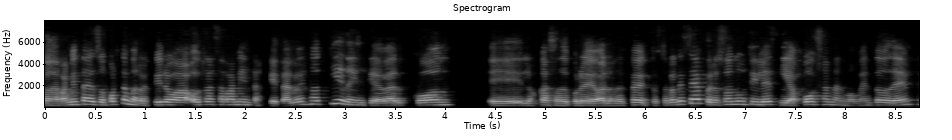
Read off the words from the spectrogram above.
con herramientas de soporte me refiero a otras herramientas que tal vez no tienen que ver con eh, los casos de prueba, los defectos o lo que sea, pero son útiles y apoyan al momento de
